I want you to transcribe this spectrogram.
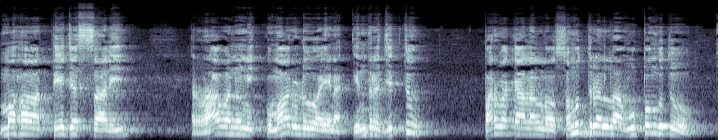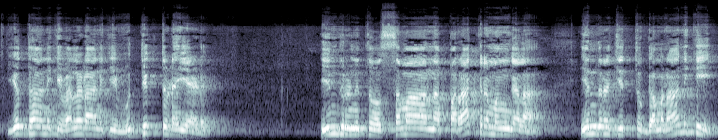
మహా తేజస్సాలి రావణుని కుమారుడు అయిన ఇంద్రజిత్తు పర్వకాలంలో సముద్రంలా ఉప్పొంగుతూ యుద్ధానికి వెళ్ళడానికి ఉద్యుక్తుడయ్యాడు. ఇంద్రునితో సమాన పరాక్రమం గల ఇంద్రజిత్తు గమనానికి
